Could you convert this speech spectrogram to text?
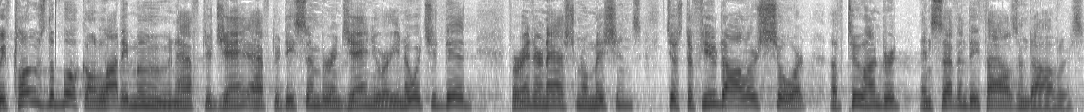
We've closed the book on Lottie Moon after, Jan- after December and January. You know what you did for international missions? Just a few dollars short of $270,000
